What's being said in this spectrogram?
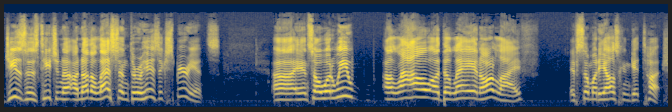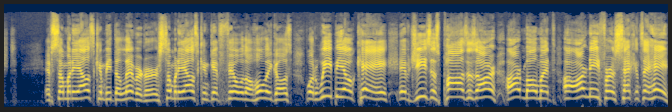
Jesus is teaching another lesson through his experience. Uh, and so, when we allow a delay in our life if somebody else can get touched? If somebody else can be delivered or somebody else can get filled with the Holy Ghost, would we be okay if Jesus pauses our, our moment, uh, our need for a second, say, hey,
